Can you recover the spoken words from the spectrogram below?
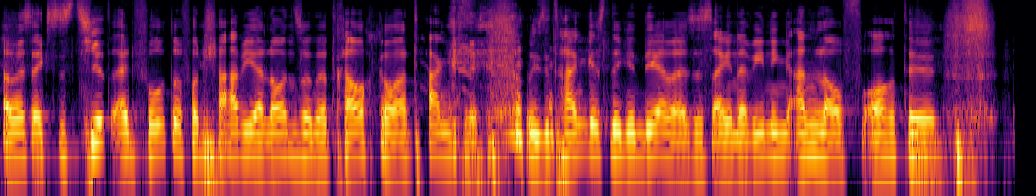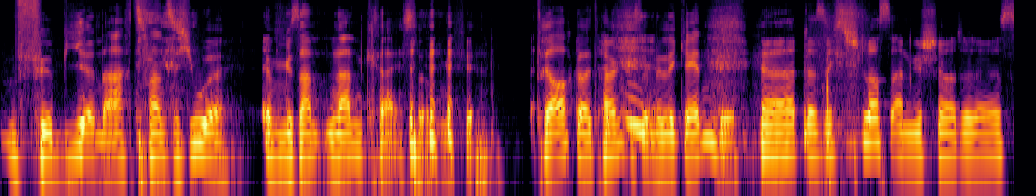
aber es existiert ein Foto von Xabi Alonso in der Trauchgauer Tanke. Und diese Tanke ist legendär, weil es ist einer der wenigen Anlauforte für Bier nach 20 Uhr im gesamten Landkreis so ungefähr. Trauchgauer Tanke ist eine Legende. Ja, hat er sich das Schloss angeschaut oder was?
